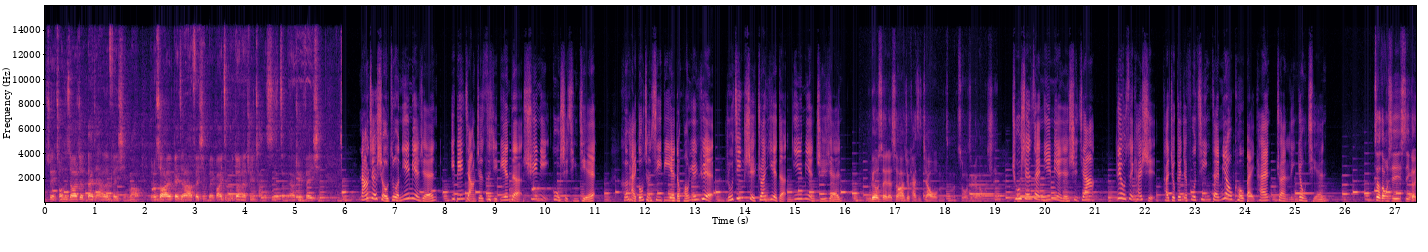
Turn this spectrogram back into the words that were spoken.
所以从此之后他就带着他的飞行帽，有的时候还会背着他的飞行背包，一直不断的去尝试怎么样去飞行。拿着手做捏面人，一边讲着自己编的虚拟故事情节。河海工程系毕业的黄元月，如今是专业的捏面职人。五六岁的时候，他就开始教我们做这个东西。出生在捏面人世家。六岁开始，他就跟着父亲在庙口摆摊赚零用钱。这东西是一个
